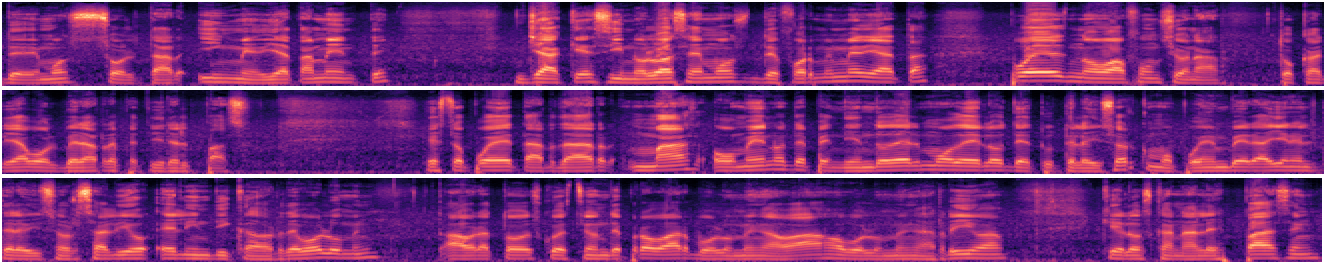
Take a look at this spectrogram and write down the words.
debemos soltar inmediatamente ya que si no lo hacemos de forma inmediata, pues no va a funcionar. Tocaría volver a repetir el paso. Esto puede tardar más o menos dependiendo del modelo de tu televisor. Como pueden ver ahí en el televisor salió el indicador de volumen. Ahora todo es cuestión de probar volumen abajo, volumen arriba, que los canales pasen.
